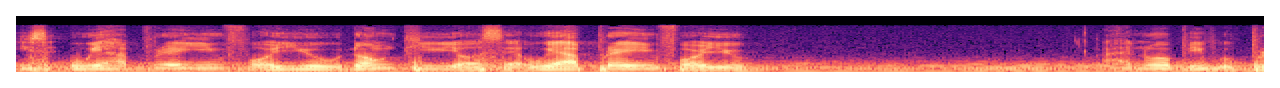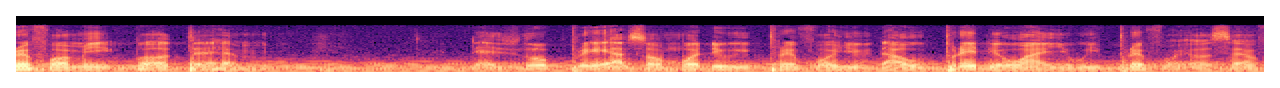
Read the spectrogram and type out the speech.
He said, We are praying for you. Don't kill yourself. We are praying for you. I know people pray for me, but um, there's no prayer somebody will pray for you that will pray the one you will pray for yourself.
